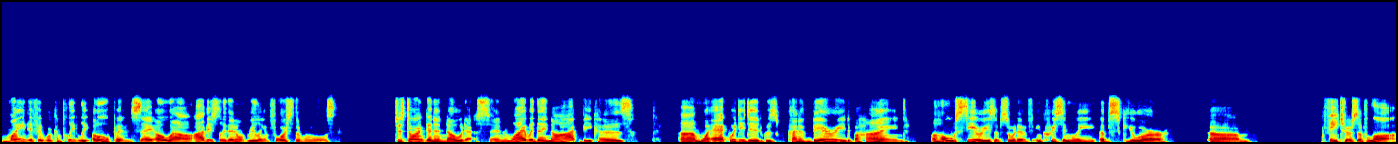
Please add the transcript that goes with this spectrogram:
might, if it were completely open, say, oh, well, obviously they don't really enforce the rules, just aren't going to notice. And why would they not? Because um, what equity did was kind of buried behind a whole series of sort of increasingly obscure um, features of law.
